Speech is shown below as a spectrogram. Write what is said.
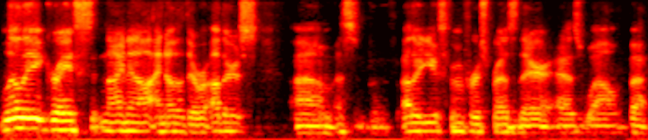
Lily, Grace, Ninel, I know that there were others, um, other youth from First Pres there as well, but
